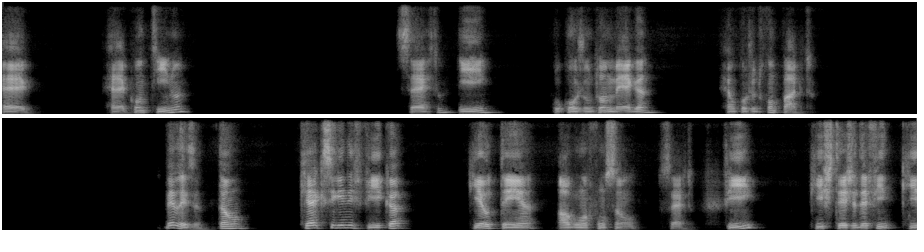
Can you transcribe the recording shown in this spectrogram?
é, é contínua, certo? E o conjunto ômega é um conjunto compacto. Beleza. Então, o que é que significa que eu tenha alguma função, certo? Φ que esteja que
